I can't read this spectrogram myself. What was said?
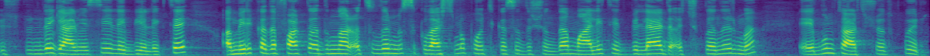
üstünde gelmesiyle birlikte Amerika'da farklı adımlar atılır mı? Sıkılaştırma politikası dışında mali tedbirler de açıklanır mı? E, bunu tartışıyorduk buyurun.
